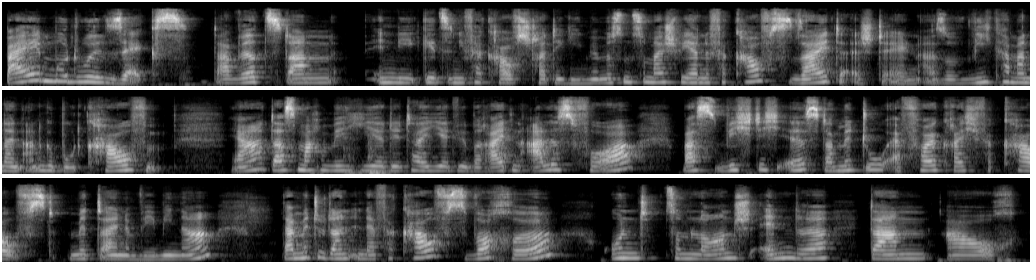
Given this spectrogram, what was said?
Bei Modul 6, da wird's dann in die, geht's in die Verkaufsstrategien. Wir müssen zum Beispiel eine Verkaufsseite erstellen. Also wie kann man dein Angebot kaufen? Ja, das machen wir hier detailliert. Wir bereiten alles vor, was wichtig ist, damit du erfolgreich verkaufst mit deinem Webinar, damit du dann in der Verkaufswoche und zum Launchende dann auch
